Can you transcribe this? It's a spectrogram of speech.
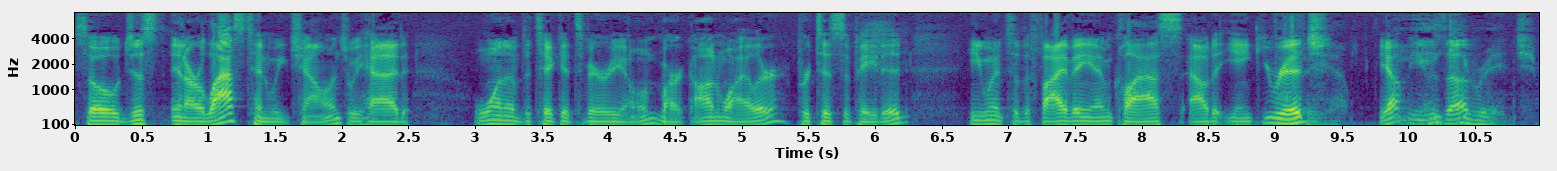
So just in our last 10 week challenge, we had one of the ticket's very own, Mark Onweiler, participated. He went to the 5 a.m. class out at Yankee Ridge. Yep, he was up. Ridge.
